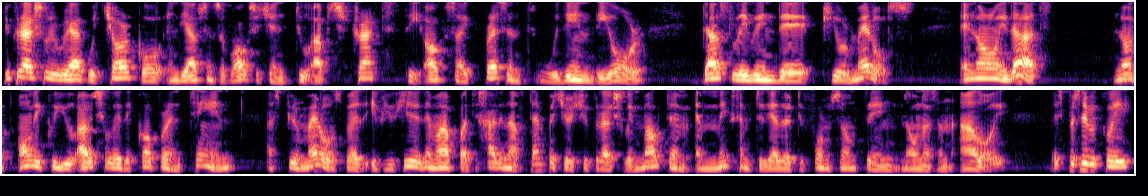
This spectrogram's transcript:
you could actually react with charcoal in the absence of oxygen to abstract the oxide present within the ore, thus leaving the pure metals. And not only that, not only could you isolate the copper and tin as pure metals, but if you heated them up at high enough temperatures, you could actually melt them and mix them together to form something known as an alloy, specifically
